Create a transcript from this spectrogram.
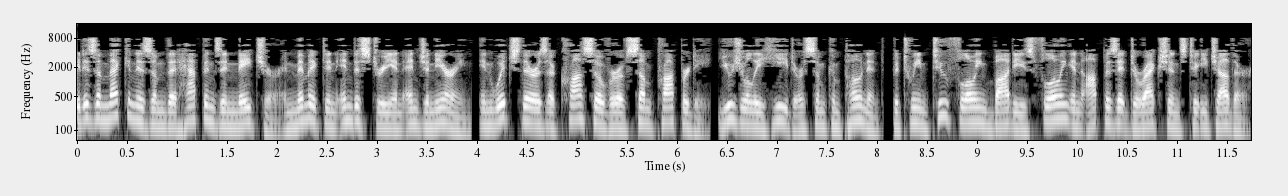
it is a mechanism that happens in nature and mimicked in industry and engineering, in which there is a crossover of some property, usually heat or some component, between two flowing bodies flowing in opposite directions to each other.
